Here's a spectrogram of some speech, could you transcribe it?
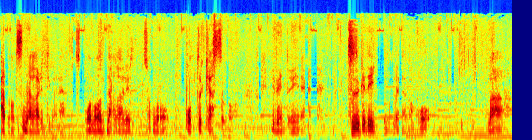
あのつながりっていうかね。そこの流れそのポッドキャストのイベントにね続けていってのでなんかこうまあ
